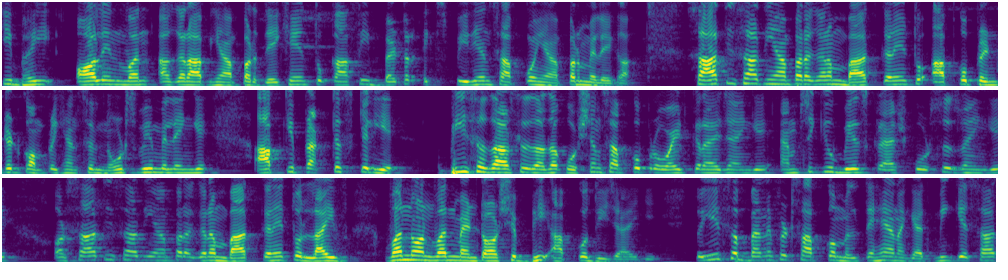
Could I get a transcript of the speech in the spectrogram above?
कि भाई ऑल इन वन अगर आप यहाँ पर देखें तो काफ़ी बेटर एक्सपीरियंस आपको यहाँ पर मिलेगा। साथ ही साथ यहाँ पर अगर हम बात करें तो आपको प्रिंटेड कॉम्प्रिहेंसिव नोट्स भी मिलेंगे। आपकी प्रैक्टिस के लिए बीस हज़ार से ज़्यादा क्वेश्चंस आपको प्रोवाइड कराए जाएँगे। एमसीक्यू बेस्ड क्रैश कोर्सेज रहेंगे। और साथ ही साथ यहाँ पर अगर हम बात करें तो live one on one mentorship भी आपको दी जाएगी। तो ये सब बेनिफिट्स आपको मिलते हैं अन अकेडमी के साथ।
